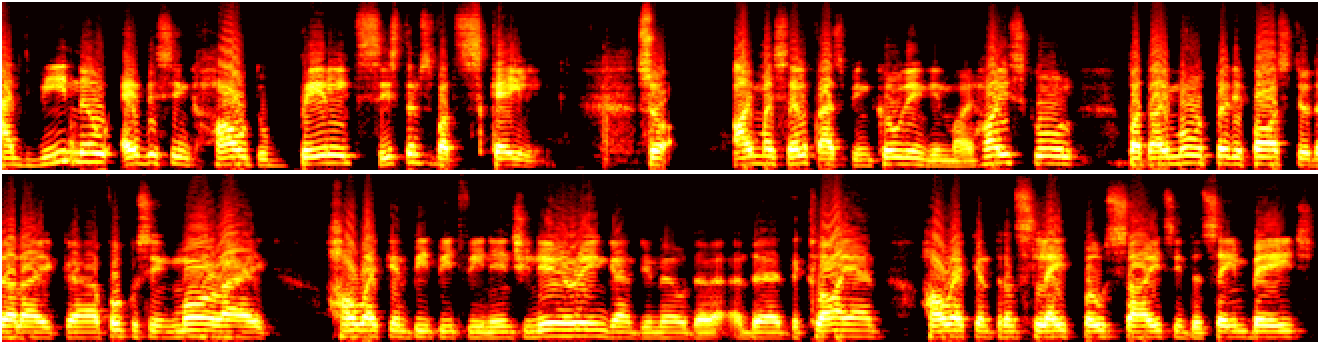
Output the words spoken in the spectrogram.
And we know everything how to build systems, but scaling. So I myself has been coding in my high school, but I moved pretty fast to the like uh, focusing more like how I can be between engineering and you know the the the client, how I can translate both sides in the same page.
